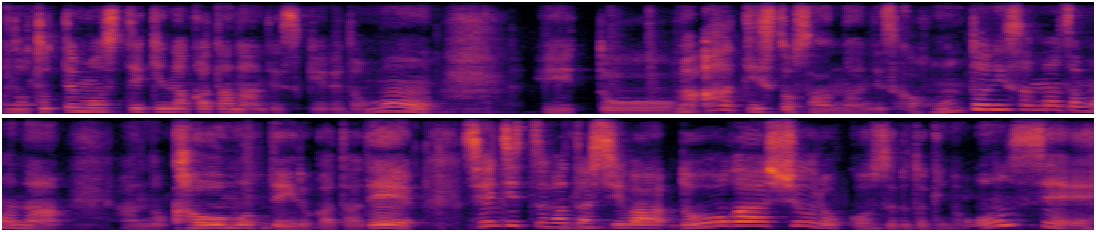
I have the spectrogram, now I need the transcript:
あのとても素敵な方なんですけれどもえーとまあ、アーティストさんなんですが本当にさまざまなあの顔を持っている方で先日私は動画収録をする時の音声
